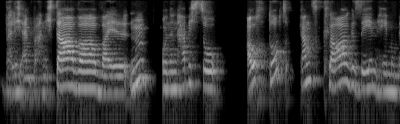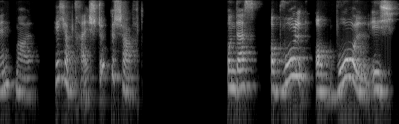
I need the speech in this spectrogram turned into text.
weil ich einfach nicht da war, weil, hm, und dann habe ich so auch dort ganz klar gesehen, hey, Moment mal, ich habe drei Stück geschafft. Und das, obwohl, obwohl ich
